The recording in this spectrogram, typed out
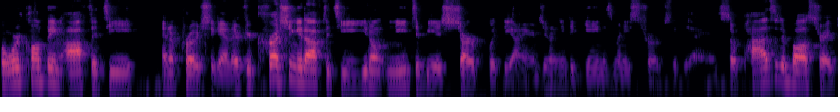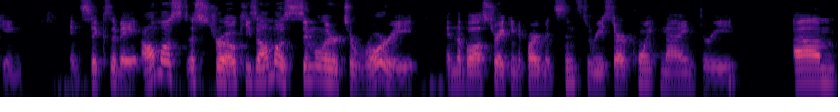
but we're clumping off the tee and approach together. If you're crushing it off the tee, you don't need to be as sharp with the irons. You don't need to gain as many strokes with the irons. So positive ball striking in six of eight, almost a stroke. He's almost similar to Rory in the ball striking department since the restart, 0.93. Um,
